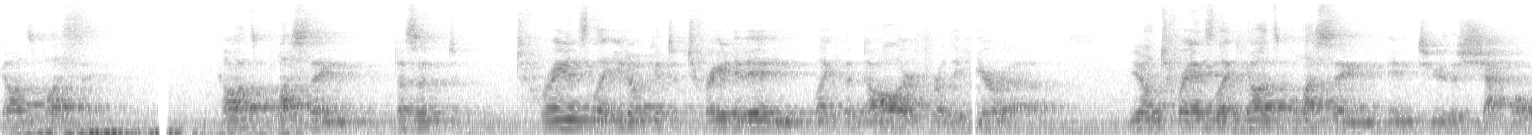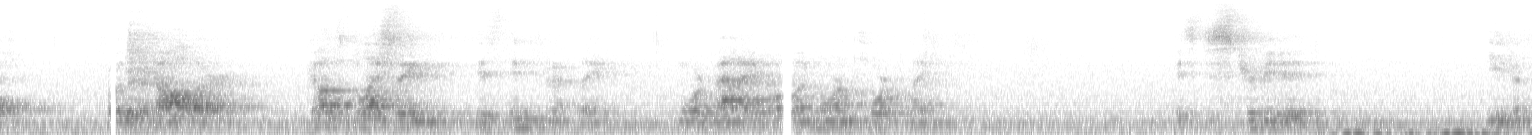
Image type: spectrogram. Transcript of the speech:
God's blessing. God's blessing doesn't translate, you don't get to trade it in like the dollar for the euro. You don't translate God's blessing into the shekel or the dollar God's blessing is infinitely more valuable, and more importantly, it's distributed evenly.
